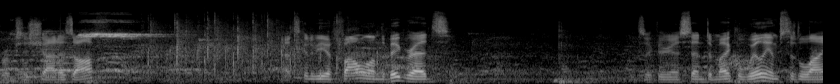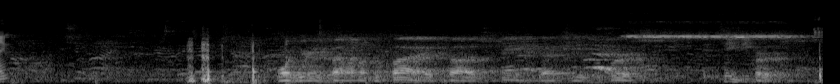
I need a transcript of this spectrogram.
Brooks' shot is off. That's going to be a foul on the Big Reds. Looks like they're going to send DeMichael Williams to the line. Port Huron foul on number five, Taj King. That's his first team first.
